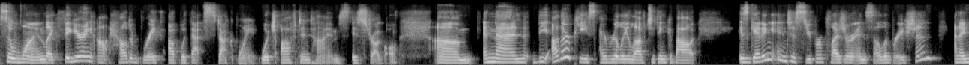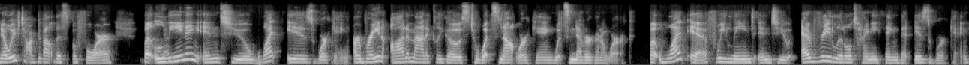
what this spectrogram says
So one like figuring out how to break up with that stuck point which oftentimes is struggle. Um, and then the other piece i really love to think about is getting into super pleasure and celebration. And i know we've talked about this before but leaning into what is working. Our brain automatically goes to what's not working what's never going to work but what if we leaned into every little tiny thing that is working?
